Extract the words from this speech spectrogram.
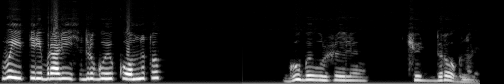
«Вы перебрались в другую комнату?» Губы у Жиля чуть дрогнули,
